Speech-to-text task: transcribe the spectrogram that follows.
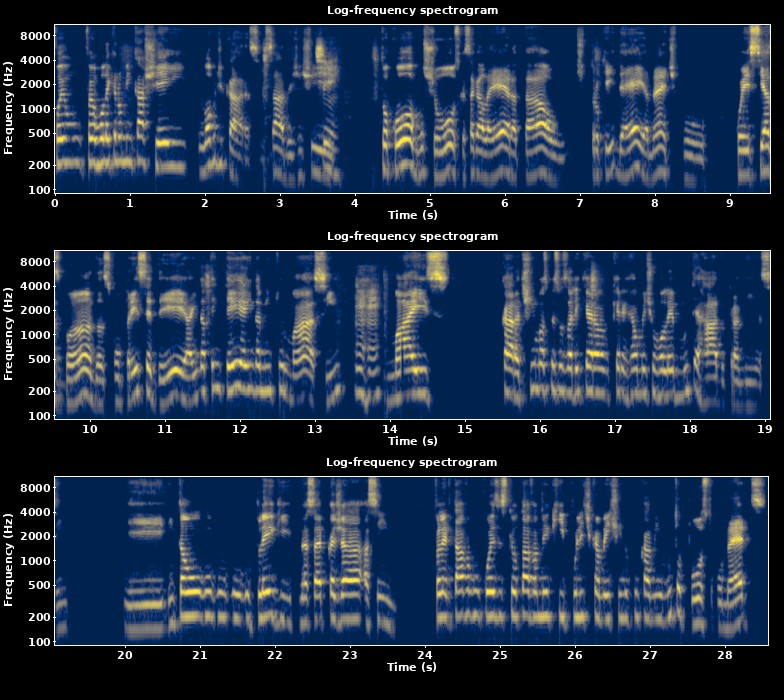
foi um, foi um rolê que eu não me encaixei logo de cara, assim, sabe? A gente Sim. tocou alguns shows com essa galera tal, troquei ideia, né? Tipo, conheci as bandas, comprei CD, ainda tentei ainda me enturmar, assim, Uhum. mas, cara, tinha umas pessoas ali que era, que era realmente um rolê muito errado para mim, assim. E então o, o, o Plague nessa época já, assim, flertava com coisas que eu tava meio que politicamente indo para um caminho muito oposto com nerds.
